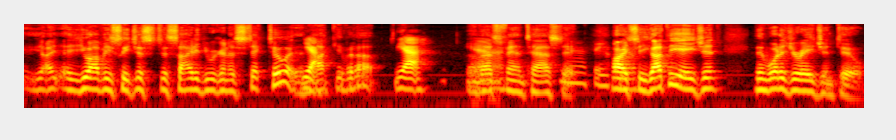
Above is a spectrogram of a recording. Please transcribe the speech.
you obviously just decided you were going to stick to it and Yeah. not give it up. Yeah. Oh, yeah. That's fantastic. Yeah, All right, so you got the agent. Then what did your agent do?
